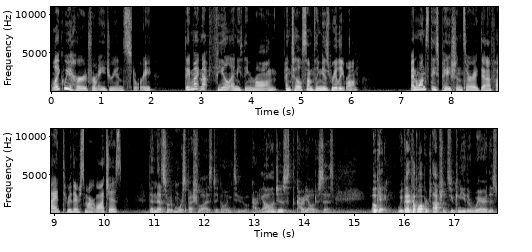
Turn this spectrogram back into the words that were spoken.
Like we heard from Adrian's story, they might not feel anything wrong until something is really wrong. And once these patients are identified through their smartwatches, then that's sort of more specialized to going to a cardiologist. The cardiologist says, "Okay, we've got a couple op- options. You can either wear this,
